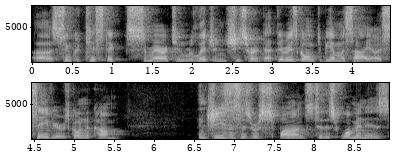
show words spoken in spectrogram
uh, syncretistic Samaritan religion, she's heard that there is going to be a Messiah, a Savior is going to come. And Jesus' response to this woman is,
